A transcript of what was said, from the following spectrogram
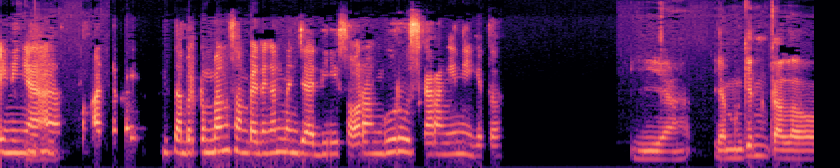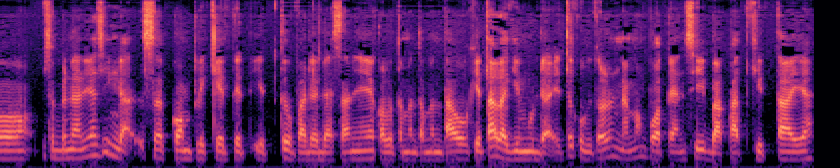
ininya mm -hmm. Bisa berkembang sampai dengan menjadi seorang guru sekarang ini gitu? Iya, ya mungkin kalau sebenarnya sih nggak secomplicated itu pada dasarnya ya. Kalau teman-teman tahu kita lagi muda itu kebetulan memang potensi bakat kita ya.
